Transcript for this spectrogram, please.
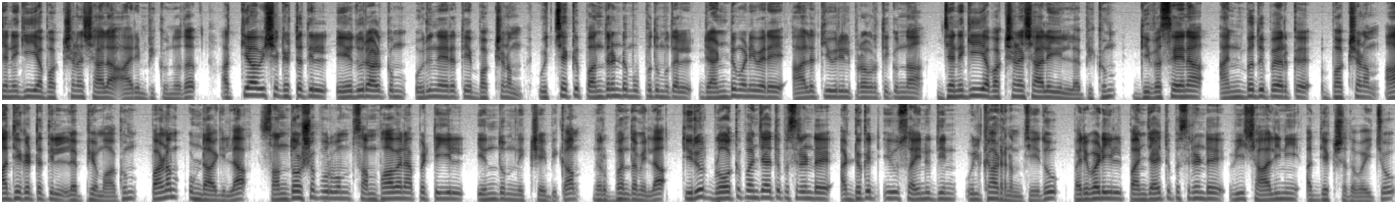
ജനകീയ ഭക്ഷണശാല ആരംഭിക്കുന്നത്. അത്യാവശ്യ ഘട്ടത്തിൽ ഏതൊരാൾക്കും ഒരു നേരത്തെ ഭക്ഷണം ഉച്ചയ്ക്ക് പന്ത്രണ്ട് മുപ്പത് മുതൽ രണ്ട് മണിവരെ ആലത്തിയൂരിൽ പ്രവർത്തിക്കുന്ന ജനകീയ ഭക്ഷണശാലയിൽ ലഭിക്കും. ദിവസേന അൻപത് പേർക്ക് ഭക്ഷണം ആദ്യഘട്ടത്തിൽ ലഭ്യമാകും. പണം ഉണ്ടാകില്ല. സന്തോഷപൂർവം സംഭാവന പെട്ടിയിൽ എന്തും നിക്ഷേപിക്കാം. നിർബന്ധമില്ല. Tirur block panchayat president advocate U Sainuddin ഉദ്ഘാടനം ചെയ്തു. പരിപാടിയിൽ പഞ്ചായത്ത് പ്രസിഡന്റ് വി ശാലിനി അധ്യക്ഷത വഹിച്ചു.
